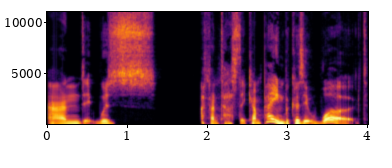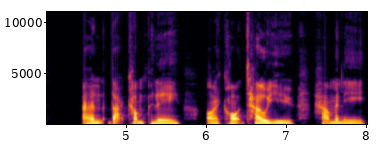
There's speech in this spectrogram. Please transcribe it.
and it was a fantastic campaign because it worked. And that company, I can't tell you how many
